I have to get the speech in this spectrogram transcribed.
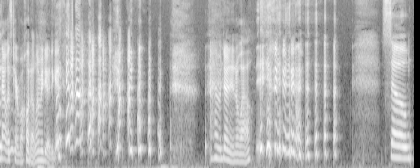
That was terrible. Hold on, let me do it again. I haven't done it in a while. So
